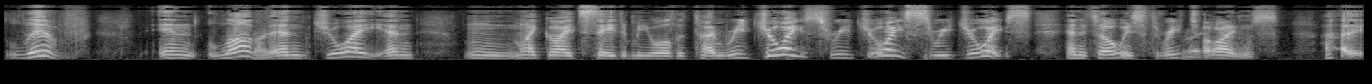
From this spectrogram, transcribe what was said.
live in love Right. and joy and mm, my guides say to me all the time rejoice rejoice rejoice and it's always three Right. times I,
